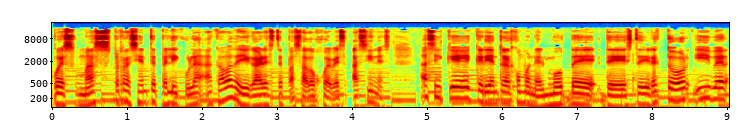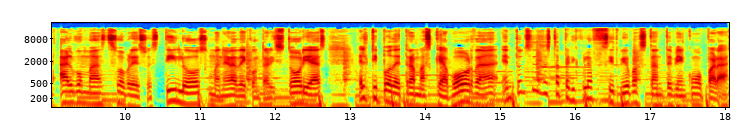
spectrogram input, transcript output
pues su más reciente película acaba de llegar este pasado jueves a cines, así que quería entrar como en el mood de, de este director y ver algo más sobre su estilo, su manera de contar historias, el tipo de tramas que aborda, entonces esta película sirvió bastante bien como para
